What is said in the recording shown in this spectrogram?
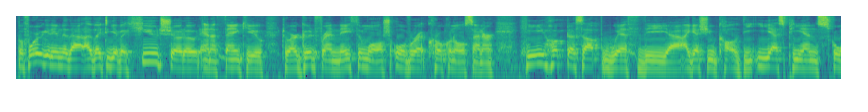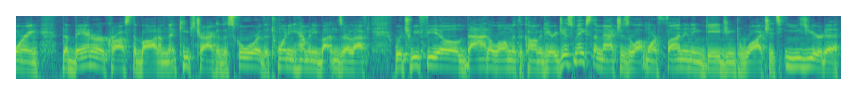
Before we get into that, I'd like to give a huge shout out and a thank you to our good friend Nathan Walsh over at Crokinole Center. He hooked us up with the, uh, I guess you'd call it the ESPN scoring, the banner across the bottom that keeps track of the score, the 20, how many buttons are left, which we feel that along with the commentary just makes the matches a lot more fun and engaging to watch. It's easier to,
